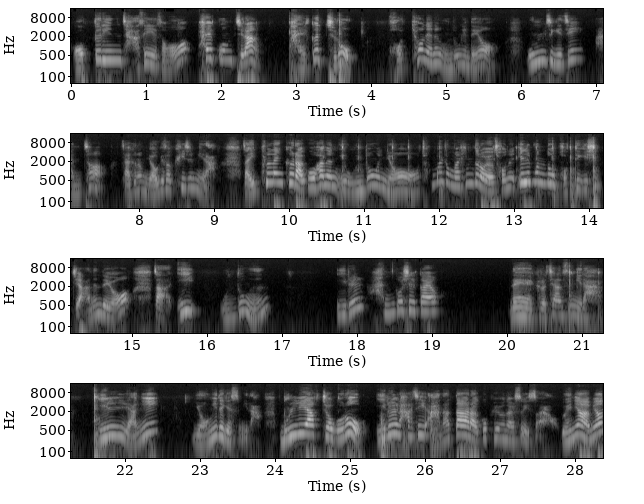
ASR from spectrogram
엎드린 자세에서 팔꿈치랑 발끝으로 버텨내는 운동인데요. 움직이지 않죠? 자, 그럼 여기서 퀴즈입니다. 자, 이 플랭크라고 하는 이 운동은요, 정말 정말 힘들어요. 저는 1분도 버티기 쉽지 않은데요. 자, 이 운동은 일을 한 것일까요? 네, 그렇지 않습니다. 일량이 0이 되겠습니다. 물리학적으로 일을 하지 않았다라고 표현할 수 있어요. 왜냐하면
